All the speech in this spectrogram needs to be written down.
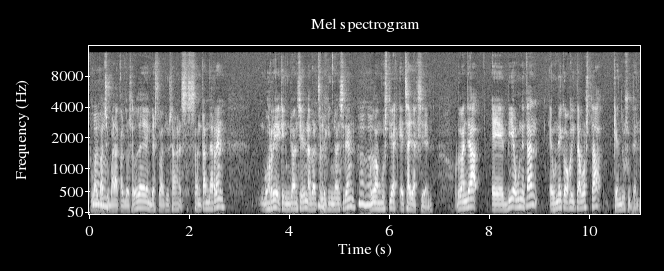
Igual batzuk barakaldo zeuden, beste batzu Sa- Santanderren, gorriekin joan ziren, abertzalekin joan ziren, orduan guztiak etxaiak ziren. Orduan ja, e, bi egunetan, euneko hogeita bosta kendu zuten.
